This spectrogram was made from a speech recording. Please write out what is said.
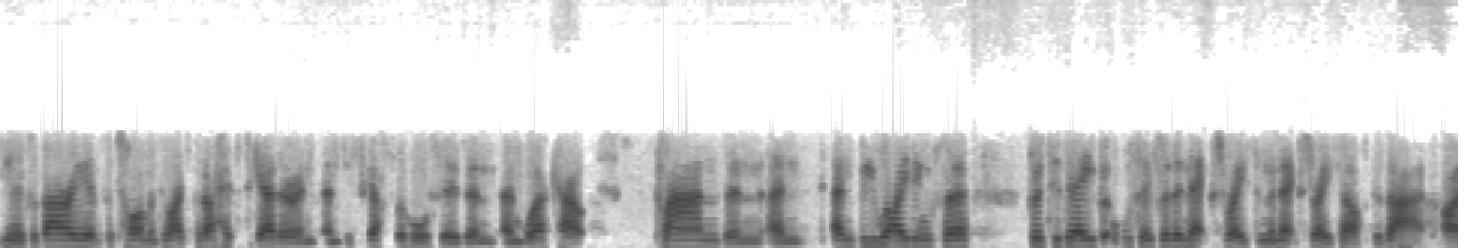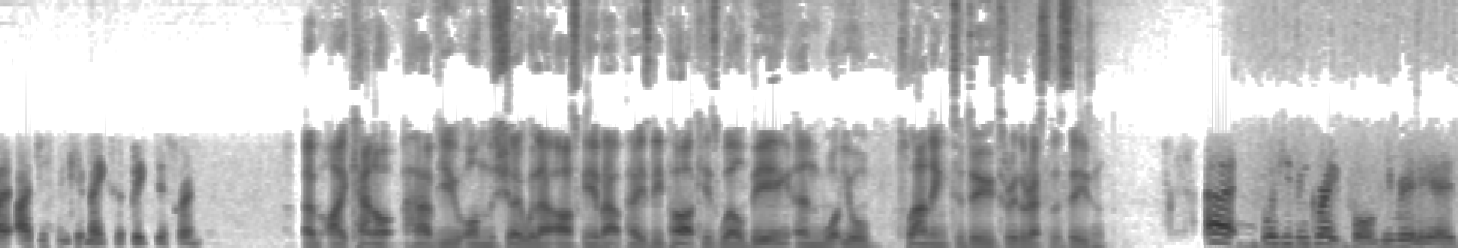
you know, for Barry and for Tom and to, like, put our heads together and, and discuss the horses and, and work out plans and, and, and be riding for, for today, but also for the next race and the next race after that, I, I just think it makes a big difference. Um, I cannot have you on the show without asking about Paisley Park, his well-being, and what you're planning to do through the rest of the season. Uh, well, he's in great form. He really is,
